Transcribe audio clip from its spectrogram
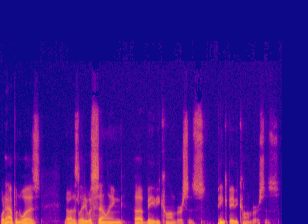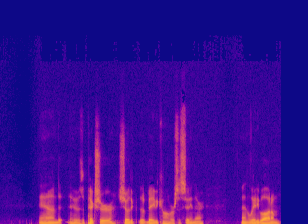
What happened was uh, this lady was selling uh, baby Converses, pink baby Converses and it was a picture showed the, the baby converses sitting there and the lady bought them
